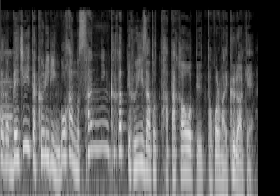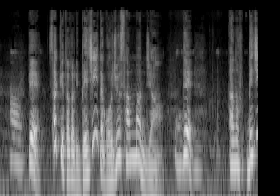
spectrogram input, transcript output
だからベジータ、クリリン、ご飯の3人かかってフリーザと戦おうっていうところまで来るわけ。で、さっき言った通り、ベジータ53万じゃん。で、あの、ベジ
